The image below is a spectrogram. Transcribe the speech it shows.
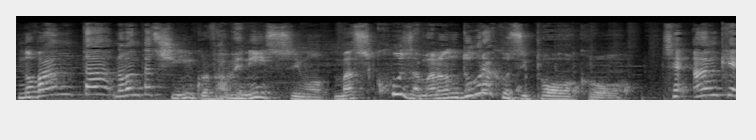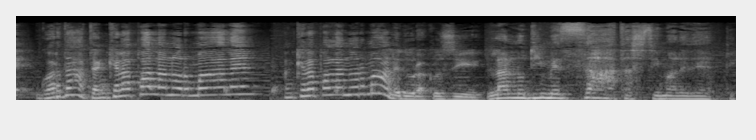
90, 95, va benissimo. Ma scusa, ma non dura così poco. Cioè, anche, guardate, anche la palla normale, anche la palla normale dura così. L'hanno dimezzata, sti maledetti.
